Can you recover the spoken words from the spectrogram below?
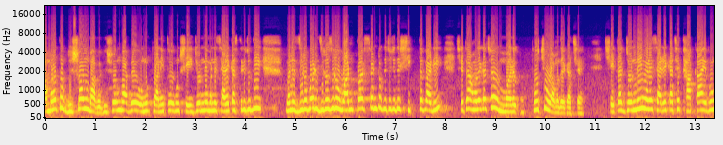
আমরা তো ভীষণ ভাবে ভীষণ ভাবে অনুপ্রাণিত এবং সেই জন্য মানে স্যারের কাছ থেকে যদি মানে zero point zero zero one পার্সেন্টও কিছু যদি শিখতে পারি সেটা আমাদের কাছে মানে প্রচুর আমাদের কাছে। সেটার জন্যই মানে স্যারের কাছে থাকা এবং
